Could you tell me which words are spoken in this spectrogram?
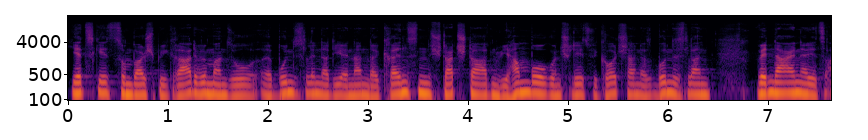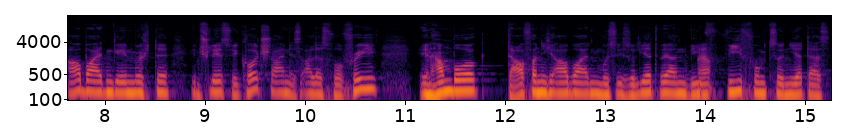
Jetzt geht es zum Beispiel gerade, wenn man so äh, Bundesländer, die einander grenzen, Stadtstaaten wie Hamburg und Schleswig-Holstein, das Bundesland, wenn da einer jetzt arbeiten gehen möchte, in Schleswig-Holstein ist alles for free, in Hamburg darf er nicht arbeiten, muss isoliert werden. Wie, Ja. wie funktioniert das?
